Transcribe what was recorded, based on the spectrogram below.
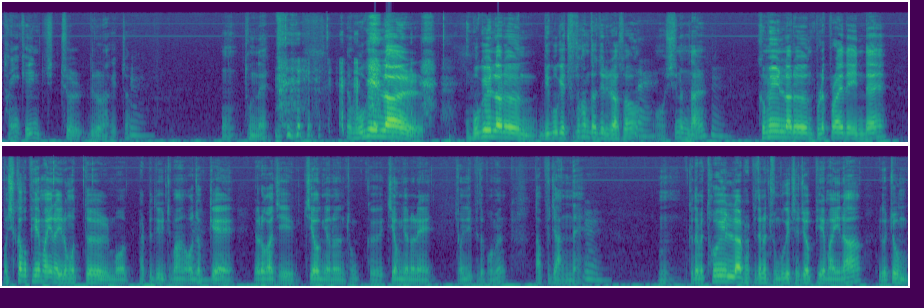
당연히 개인 지출 늘어나겠죠. 음. 응, 좋네. 근데 목요일 날 목요일 날은 미국의 추수 감사절이라서 네. 어, 쉬는 날. 음. 금요일 날은 블랙 프라이데이인데 뭐 시카고 PMI나 이런 것들 뭐 발표되겠지만 어저께 여러 가지 지역 연은 총, 그 지역 연은의 경제 지표들 보면 나쁘지 않네. 음. 음. 그다음에 토요일 날 발표되는 중국의 제조업 PMI나 이거 좀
